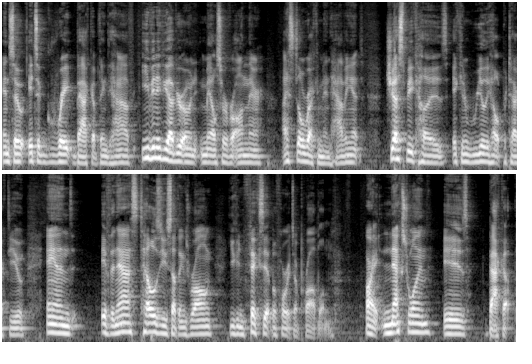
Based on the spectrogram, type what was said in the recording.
And so it's a great backup thing to have. Even if you have your own mail server on there, I still recommend having it just because it can really help protect you. And if the NAS tells you something's wrong, you can fix it before it's a problem. All right, next one is backup.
